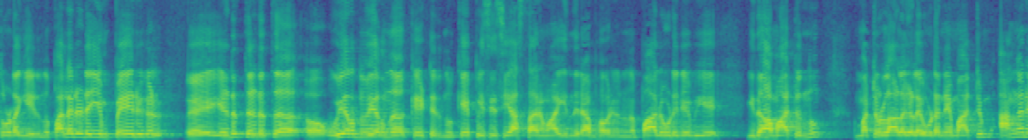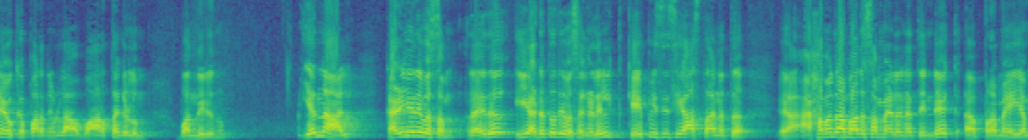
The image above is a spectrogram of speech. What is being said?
തുടങ്ങിയിരുന്നു. പലരുടെയും പേരുകൾ എടുത്തെടുത്ത് ഉയർന്നുയർന്ന് കേട്ടിരുന്നു. കെ പി സി സി ആസ്ഥാനമായി ഇന്ദിരാഭവനിൽ നിന്ന് പാലോട് രവിയെ ഇതാ മാറ്റുന്നു മറ്റുള്ള ആളുകളെ ഉടനെ മാറ്റും അങ്ങനെയൊക്കെ പറഞ്ഞുള്ള വാർത്തകളും വന്നിരുന്നു. എന്നാൽ കഴിഞ്ഞ ദിവസം അതായത് ഈ അടുത്ത ദിവസങ്ങളിൽ കെ പി സി സി ആസ്ഥാനത്ത് അഹമ്മദാബാദ് സമ്മേളനത്തിന്റെ പ്രമേയം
